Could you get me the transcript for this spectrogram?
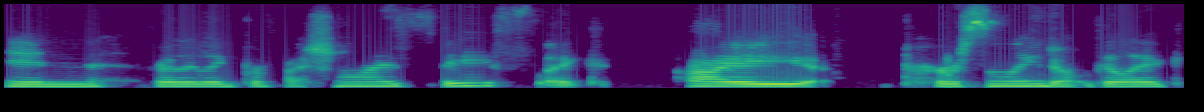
in fairly like professionalized space, like I personally don't feel like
